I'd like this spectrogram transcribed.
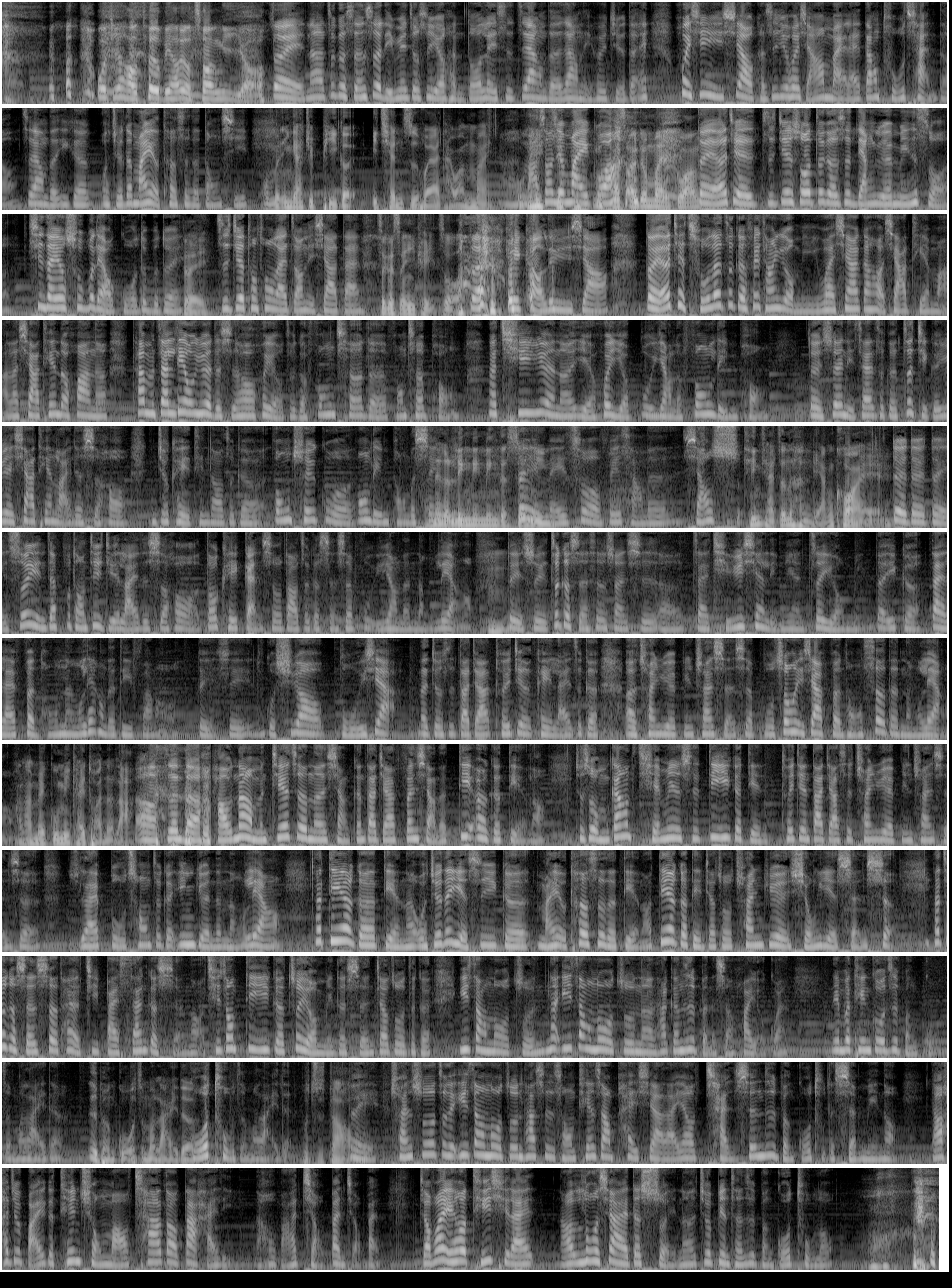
我觉得好特别，好有创意哦。对，那这个神社里面就是有很多类似这样的，让你会觉得哎，会心一笑，可是又会想要买来当土产的这样的一个，我觉得蛮有特色的东西。我们应该去批个一千只回来台湾卖，呃，马上就卖光，马上就卖光。对，而且直接说这个是良缘民所，现在又出不了国，对不对？对，直接通通来找你下单，这个生意可以做。对，可以考虑一下哦。对，而且除了这个非常有名以外，现在刚好夏天嘛，那夏天的话呢，他们在六月的时候会有。这个风车的风车棚，那七月呢也会有不一样的风铃棚。对，所以你在这个这几个月夏天来的时候，你就可以听到这个风吹过风铃棚的声音，那个铃铃铃的声音，对，没错，非常的消暑，听起来真的很凉快哎。对对对，所以你在不同季节来的时候，都可以感受到这个神社不一样的能量哦。嗯，对，所以这个神社算是呃在埼玉县里面最有名的一个带来粉红能量的地方哦。对，所以如果需要补一下，那就是大家推荐可以来这个呃穿越冰川神社补充一下粉红色的能量哦。好啦，美谷米开团了啦！哦，真的好。那我们接着呢，想跟大家分享的第二个点哦，就是我们刚刚前面是第一个点，推荐大家是穿越冰川神社来补充这个姻缘的能量哦。那第二个点呢，我觉得也是一个蛮有特色的点哦。第二个点叫做穿越熊野神社。那这个神社它有祭拜三个神哦，其中第一个最有名的神叫做这个伊藏诺尊。那伊藏诺尊呢，它跟日本的神话有关。你有没有听过日本国怎么来的？日本国怎么来的？国土怎么来的？不知道。对，传说这个伊藏诺尊他是从天上派下来要产生日本国土的神明哦，然后他就把一个天穹毛插到大海里，然后把它搅拌搅拌，搅拌以后提起来，然后落下来的水呢，就变成日本国土喽。哦，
